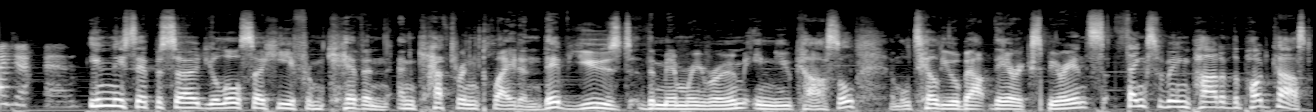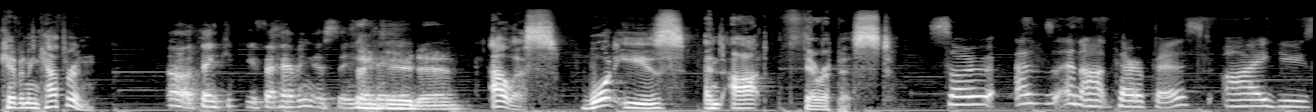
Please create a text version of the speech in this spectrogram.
Hi, Jan. In this episode, you'll also hear from Kevin and Catherine Clayton. They've used the memory room in Newcastle and will tell you about their experience. Thanks for being part of the podcast, Kevin and Catherine. Oh, thank you for having us. There, Thank Dan. you, Dan. Alice, what is an art therapist? So, as an art therapist, I use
